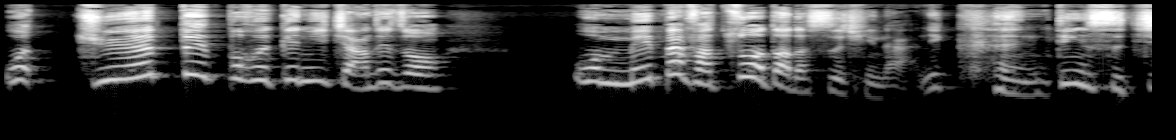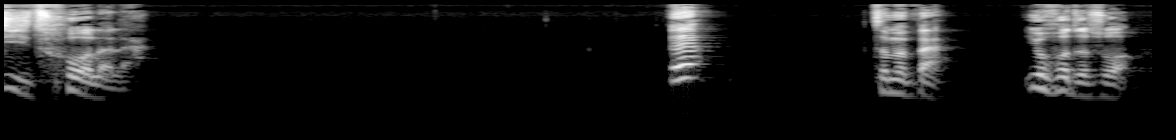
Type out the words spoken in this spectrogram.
我绝对不会跟你讲这种我没办法做到的事情的。你肯定是记错了了。哎，怎么办？又或者说，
